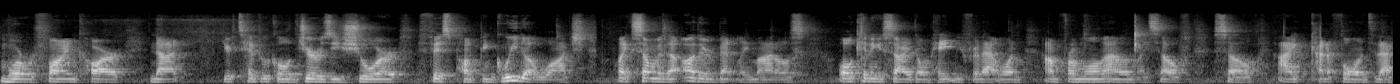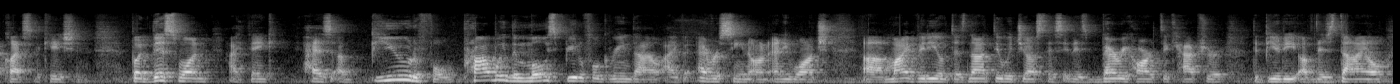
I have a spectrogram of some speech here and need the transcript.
more refined car, not your typical Jersey Shore fist pumping Guido watch, like some of the other Bentley models all kidding aside, don't hate me for that one. I'm from Long Island myself, so I kind of fall into that classification. But this one, I think, has a beautiful, probably the most beautiful green dial I've ever seen on any watch. Uh, my video does not do it justice. It is very hard to capture the beauty of this dial.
